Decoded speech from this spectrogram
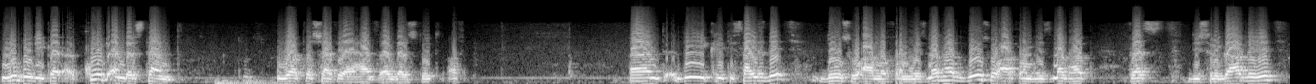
nobody ca- could understand what the Shafi'i has understood. And they criticized it, those who are not from his madhab, those who are from his madhab just disregarded it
